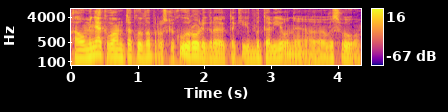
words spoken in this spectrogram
а у меня к вам такой вопрос. Какую роль играют такие батальоны э, в СВО?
